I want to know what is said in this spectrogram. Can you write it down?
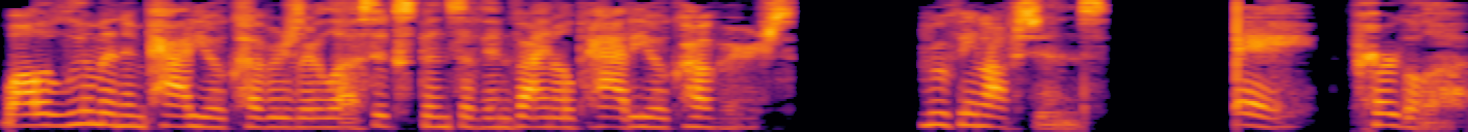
while aluminum patio covers are less expensive than vinyl patio covers. Roofing options. A. Pergola.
